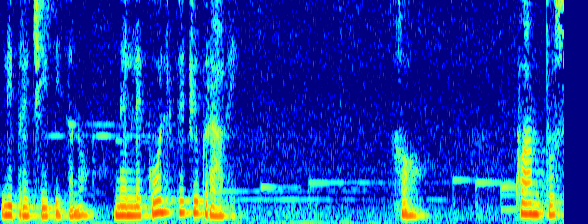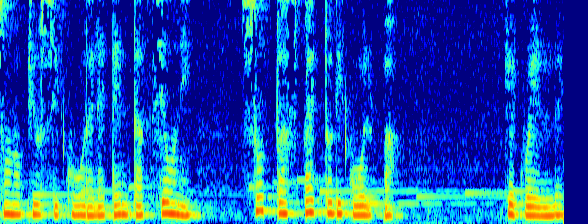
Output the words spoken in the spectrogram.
li precipitano nelle colpe più gravi. Oh, quanto sono più sicure le tentazioni sotto aspetto di colpa che quelle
